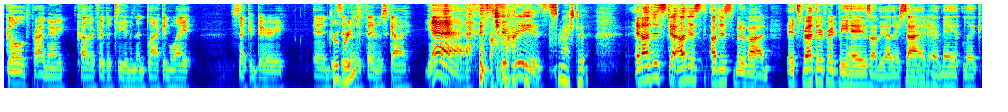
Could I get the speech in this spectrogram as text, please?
gold primary color for the team, and then black and white secondary. And Drew it's a really famous guy. Yeah, it's Drew Brees. Smashed it. And I'll just I'll just I'll just move on. It's Rutherford B Hayes on the other side, and they look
